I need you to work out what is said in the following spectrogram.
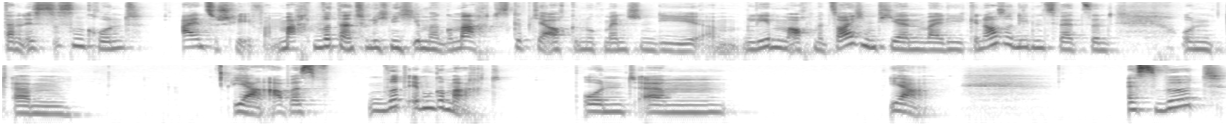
dann ist es ein Grund einzuschläfern. Macht wird natürlich nicht immer gemacht. Es gibt ja auch genug Menschen, die ähm, leben auch mit solchen Tieren, weil die genauso liebenswert sind. Und ähm, ja, aber es wird eben gemacht. Und ähm, ja, es wird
